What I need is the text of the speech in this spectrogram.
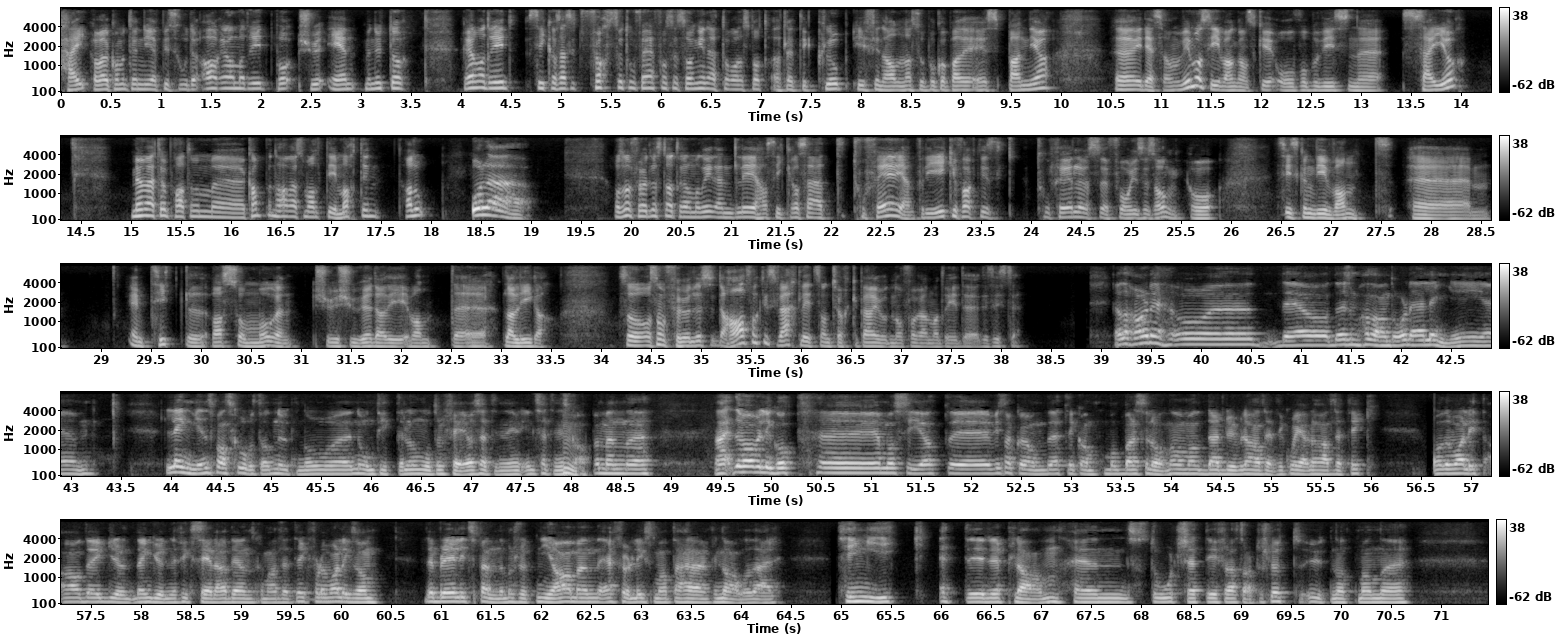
Hei og velkommen til en ny episode av Real Madrid på 21 minutter. Real Madrid sikrer seg sitt første trofé for sesongen etter å ha slått Atletic Club i finalen av Supercopa de Spania. Eh, I det som vi må si var en ganske overbevisende seier. Med meg til å prate om eh, kampen har jeg som alltid Martin. Hallo. Hola! Og så føles det at Real Madrid endelig har sikra seg et trofé igjen. For de gikk jo faktisk troféløse forrige sesong. Og sist gang de vant eh, en tittel var sommeren 2020, da de vant eh, La Liga. Så, og som føles, Det har faktisk vært litt sånn tørkeperiode nå for Real Madrid det, det siste. Ja, det har det. Og eh, det, det er som halvannet år. Det er lenge i, eh, lenge i den spanske hovedstaden uten noe, noen tittel eller noe trofé å sette inn, i, sette inn i mm. skapet. Men nei, det var veldig godt. Jeg må si at Vi snakka om det etter kampen mot Barcelona, der du ville ha Atletico og jeg ville ha Atletic. Og det var litt av grunn, den grunnen jeg fikk se der, jeg ønska meg Atletic. For det var liksom Det ble litt spennende på slutten, ja, men jeg føler liksom at det her er en finale der ting gikk etter planen stort sett fra start til slutt, uten at man eh,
